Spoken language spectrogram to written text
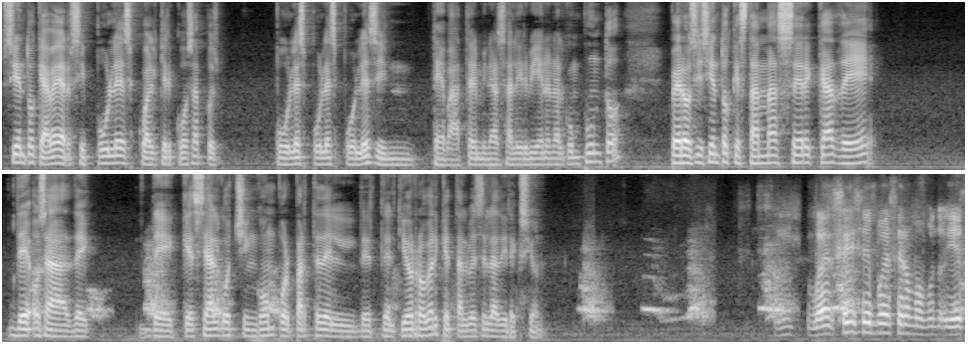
Siento que, a ver, si pules cualquier cosa, pues pules, pules, pules y te va a terminar salir bien en algún punto. Pero sí siento que está más cerca de. de o sea, de, de que sea algo chingón por parte del, del tío Robert que tal vez de la dirección. Bueno, sí, sí, puede ser un momento. Y es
